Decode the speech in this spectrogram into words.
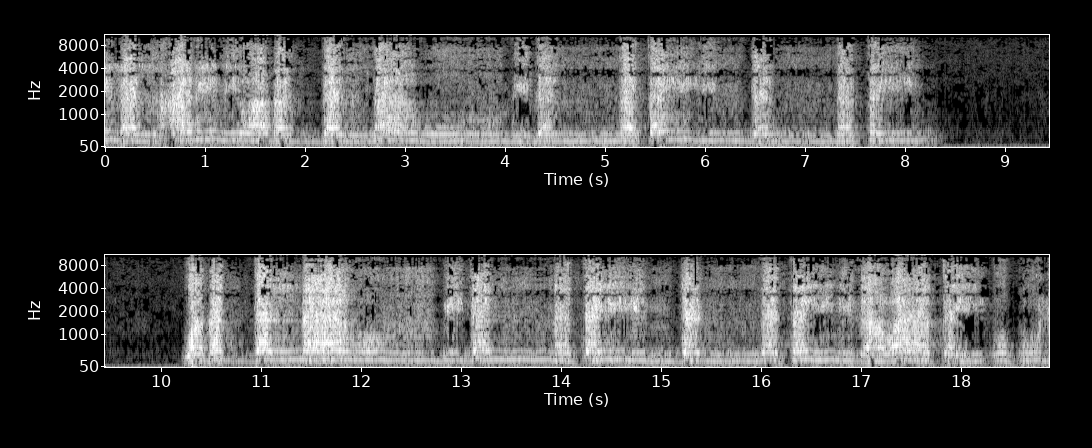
إلى العلم وبدلناهم بجنتيهم جنتين وبدلناهم بجنتيهم جنتين ذواتي أكل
